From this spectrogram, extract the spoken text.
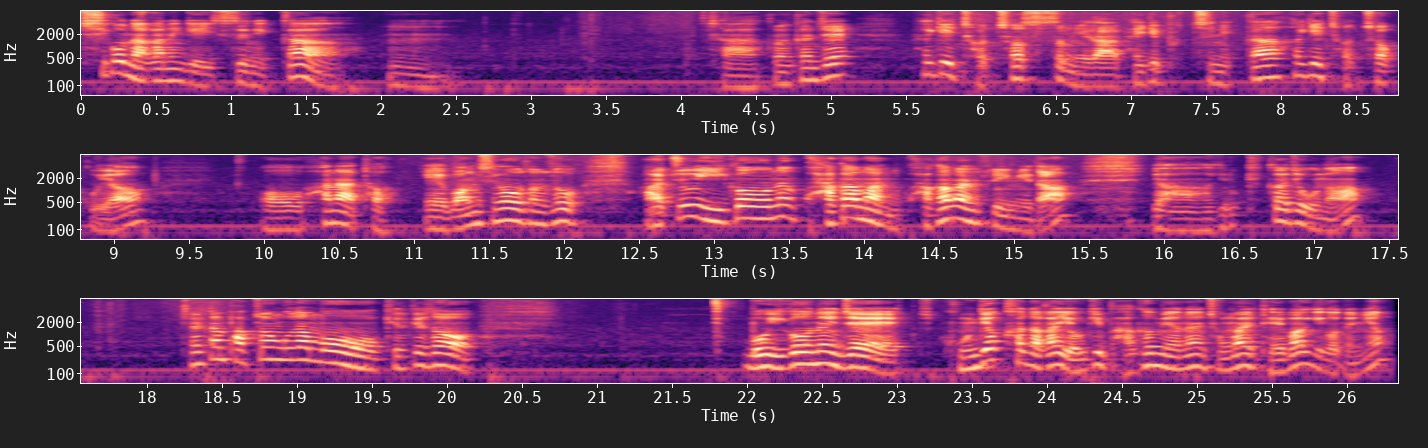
치고 나가는 게 있으니까, 음. 자, 그러니까 이제 흙이 젖혔습니다. 백이 붙이니까 흙이 젖혔고요. 어, 하나 더. 예, 왕싱하오 선수 아주 이거는 과감한 과감한 수입니다. 야, 이렇게까지 오나? 자, 일단 박정원 구단 뭐 계속해서 뭐 이거는 이제 공격하다가 여기 막으면은 정말 대박이거든요.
